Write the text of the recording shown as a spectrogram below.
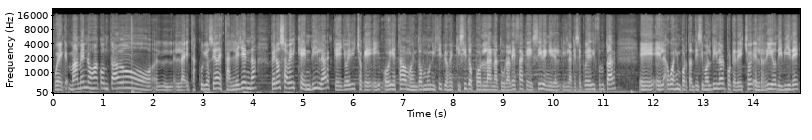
pues Mamen nos ha contado estas curiosidades, estas leyendas, pero sabéis que en Dilar, que yo he dicho que hoy estábamos en dos municipios exquisitos por la naturaleza que exhiben y la que se puede disfrutar, eh, el agua es importantísimo el Dilar, porque de hecho el río divide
